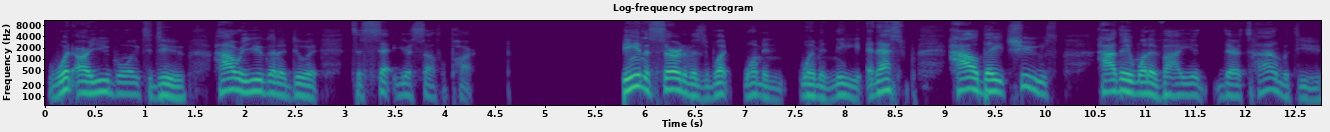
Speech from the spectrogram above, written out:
What are you going to do? How are you going to do it to set yourself apart? Being assertive is what women women need, and that's how they choose how they want to value their time with you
